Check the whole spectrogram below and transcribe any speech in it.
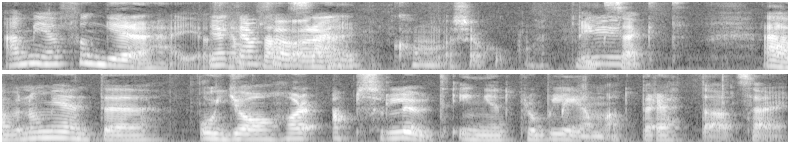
ja, men jag fungerar här, jag, Jag, kan, kan föra en konversation. Exakt. Även om jag inte... Och jag har absolut inget problem att berätta att så här,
